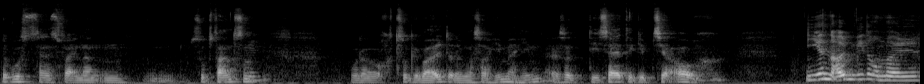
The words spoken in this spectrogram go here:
bewusstseinsverändernden Substanzen mhm. Oder auch zu Gewalt oder was auch immer hin. Also die Seite gibt es ja auch. Ich habe wieder einmal,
